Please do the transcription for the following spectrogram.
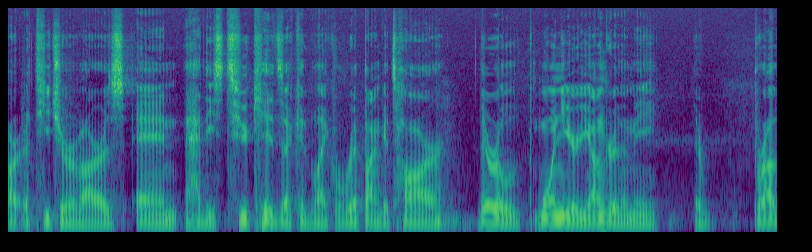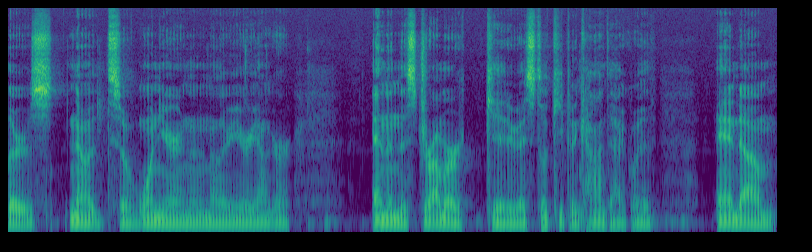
or a teacher of ours and had these two kids that could like rip on guitar. They were one year younger than me. They're brothers. No, so one year and then another year younger and then this drummer kid who I still keep in contact with, and um,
